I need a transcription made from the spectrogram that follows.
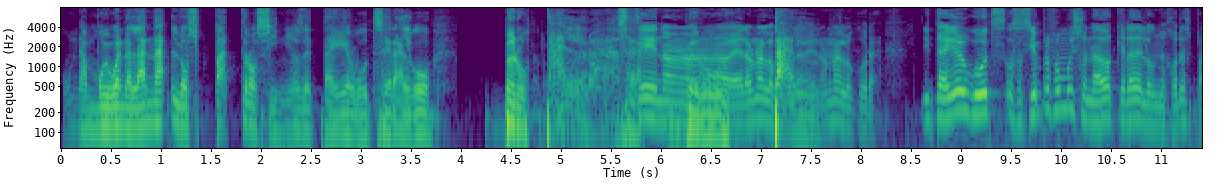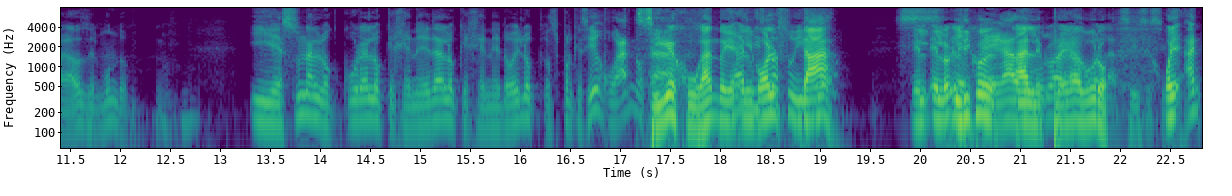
una muy buena lana. Los patrocinios de Tiger Woods era algo brutal. ¿verdad? O sea, Sí, no, no, no, no, no, era una locura, brutal. era una locura. Y Tiger Woods, o sea, siempre fue muy sonado que era de los mejores pagados del mundo. Y es una locura lo que genera, lo que generó y lo que... Porque sigue jugando. o sea, sigue jugando y ¿ya has el golf hijo? da. El- el- el Le hijo de- pega ah, le pega duro. bola, Sí, sí, sí. Oye, ¿han,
